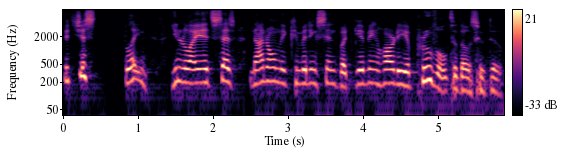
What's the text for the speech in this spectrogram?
It's just blatant. You know, like it says, not only committing sin, but giving hearty approval to those who do.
